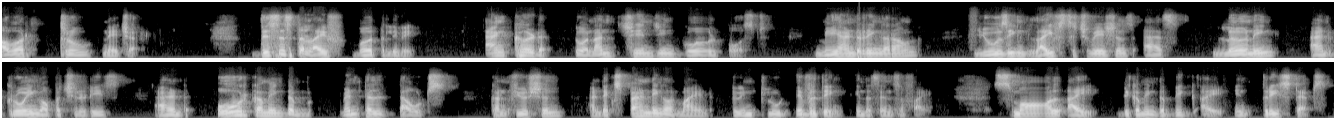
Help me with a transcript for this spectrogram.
our true nature. This is the life worth living, anchored to an unchanging goalpost, meandering around, using life situations as learning and growing opportunities, and overcoming the mental doubts, confusion, and expanding our mind to include everything in the sense of I. Small I becoming the big I in three steps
